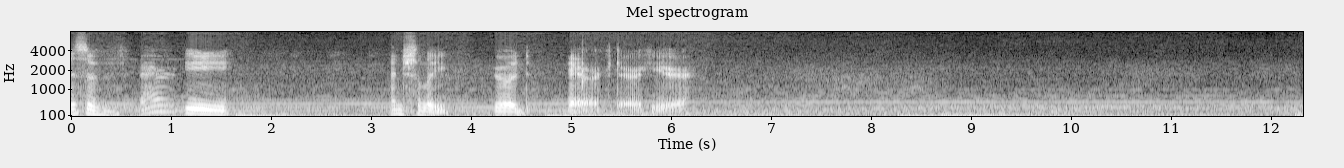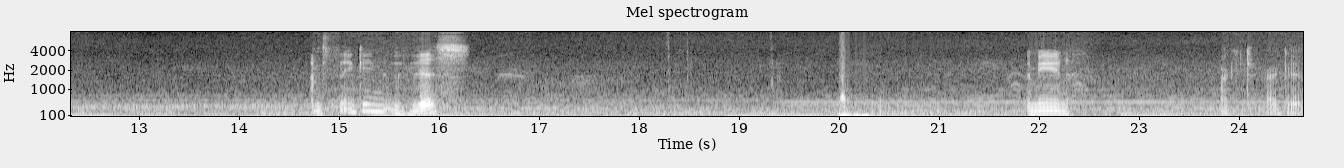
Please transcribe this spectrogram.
Is a very potentially good character here. I'm thinking this. I mean, mark target.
